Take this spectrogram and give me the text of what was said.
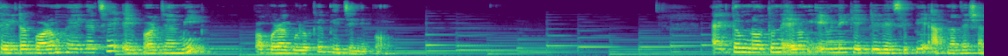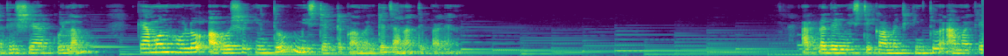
তেলটা গরম হয়ে গেছে, এই পর্যায়ে আমি পকোড়াগুলোকে ভেজে নেব। একদম নতুন এবং ইউনিক একটি রেসিপি আপনাদের সাথে শেয়ার করলাম। কেমন হলো অবশ্যই কিন্তু মিষ্টি একটা কমেন্টে জানাতে পারেন। আপনাদের মিষ্টি কমেন্ট কিন্তু আমাকে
